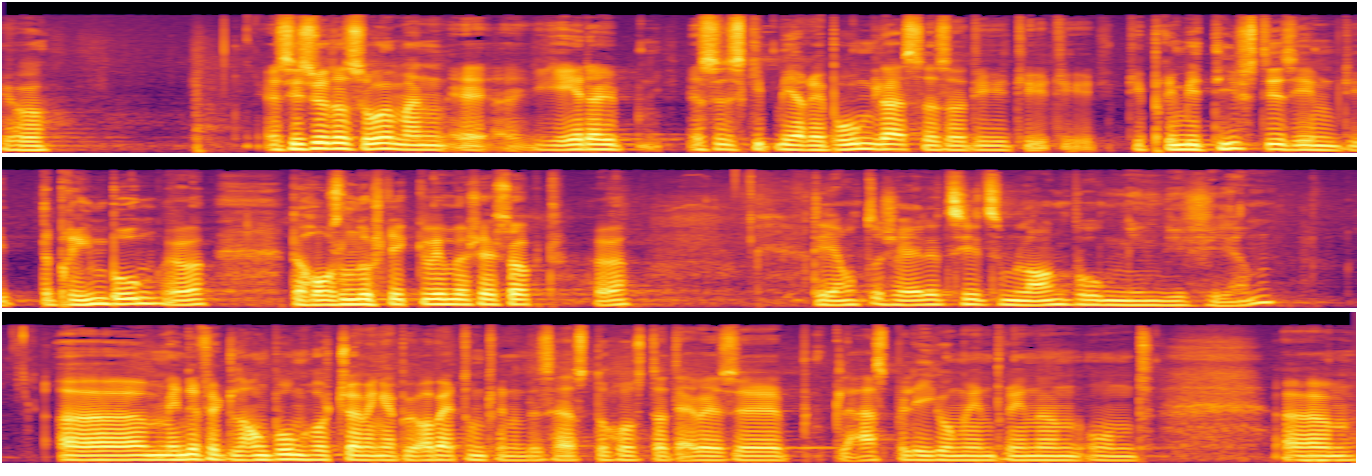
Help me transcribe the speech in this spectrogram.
Ja. Es ist wieder so, ich meine, äh, jeder, also es gibt mehrere Bogenklassen, also die, die, die, die primitivste ist eben die, der Primbogen, ja, der Haselnussstecker, wie man schon sagt. Ja. Der unterscheidet sich zum Langbogen inwiefern? Äh, Im Endeffekt Langbogen hat schon ein wenig Bearbeitung drinnen. Das heißt, du hast da teilweise Glasbelegungen drinnen und ähm,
